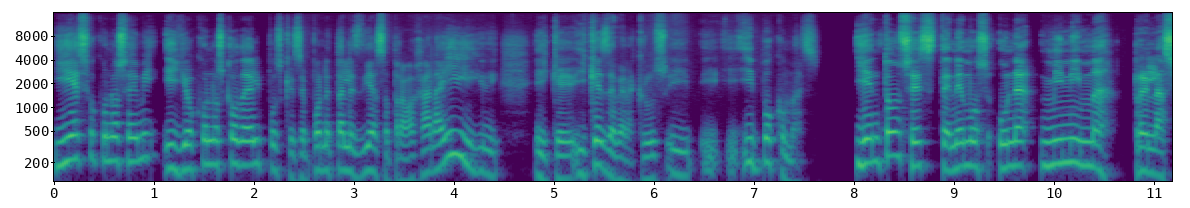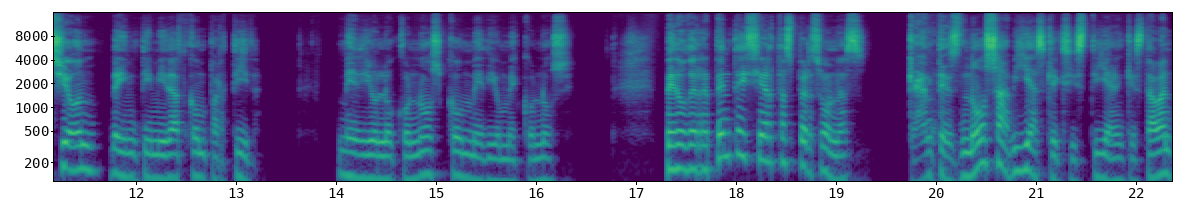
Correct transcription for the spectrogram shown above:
y eso conoce de mí y yo conozco de él pues que se pone tales días a trabajar ahí y, que, y que es de Veracruz y poco más. Y entonces tenemos una mínima relación de intimidad compartida medio lo conozco, medio me conoce. Pero de repente hay ciertas personas que antes no sabías que existían, que estaban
